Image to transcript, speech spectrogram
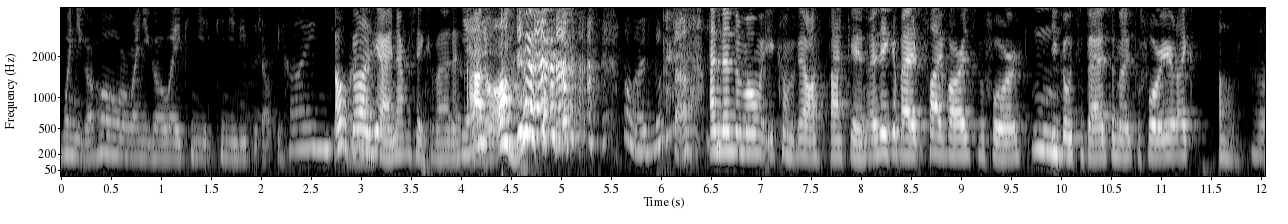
when you go home or when you go away? Can you can you leave the job behind? Oh or- god, yeah, I never think about it Yeah. at all. oh, I'd love that. And then the moment you come back in, I think about five hours before you Mm. go to bed the night before, you're like, oh, Oh,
